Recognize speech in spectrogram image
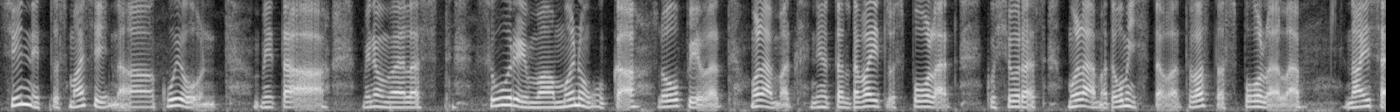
sünnitusmasina kujund, mida minu meelest suurima mõnuga loobivad mõlemad nii-ütelda vaidluspooled, kusjuures mõlemad omistavad vastaspoolele naise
